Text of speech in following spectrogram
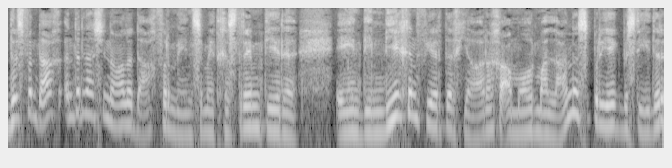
Dis vandag internasionale dag vir mense met gestremthede en die 49-jarige Amor Malan is projekbestuurder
